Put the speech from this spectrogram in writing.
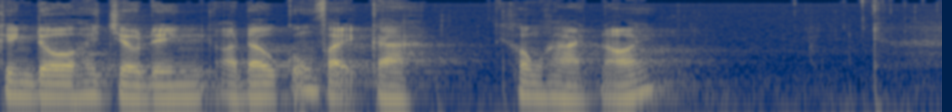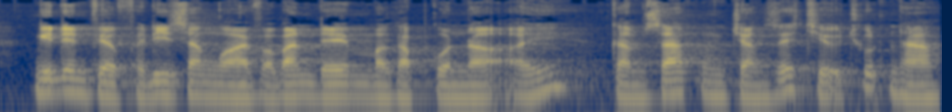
kinh đô hay triều đình ở đâu cũng vậy cả, Không hài nói. Nghĩ đến việc phải đi ra ngoài vào ban đêm mà gặp quần nợ ấy, Cảm giác chẳng dễ chịu chút nào.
